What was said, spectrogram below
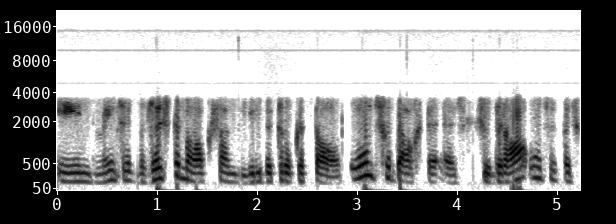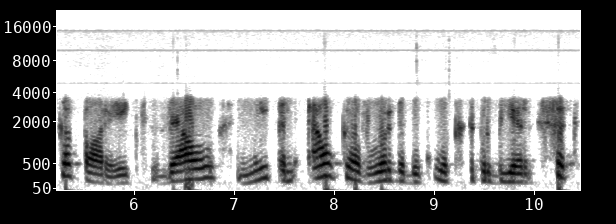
en mense bewus te maak van hierdie betrokke taal. Ons gedagte is sodra ons dit beskikbaar het, wel net in elke woordeboek ook te probeer sit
